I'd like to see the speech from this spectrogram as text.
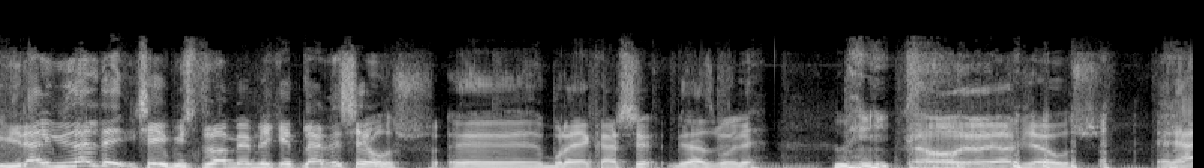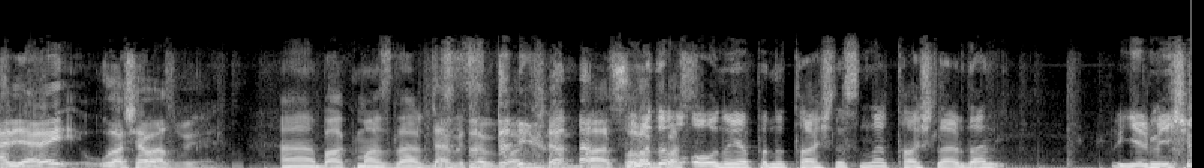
viral güzel de şey Müslüman memleketlerde şey olur. Ee, buraya karşı biraz böyle ne oluyor ya falan olur. Yani her yere ulaşamaz bu yani. Ha bakmazlar. Tabii tabii. Bak, Orada onu yapanı taşlasınlar. Taşlardan 22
